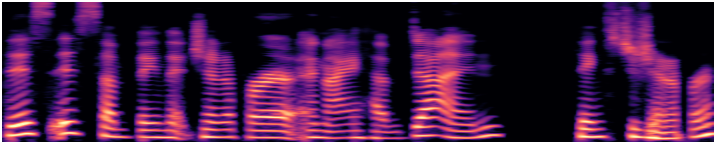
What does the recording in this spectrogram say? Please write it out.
this is something that Jennifer and I have done, thanks to Jennifer,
